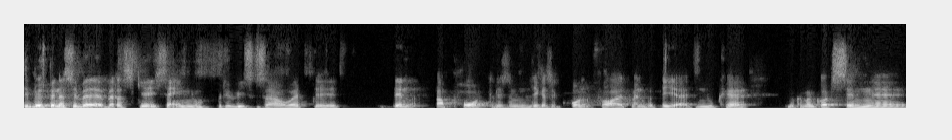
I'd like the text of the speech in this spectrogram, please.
det bliver spændende at se, hvad, hvad der sker i sagen nu, for det viser sig jo, at øh, den rapport, der ligesom ligger til grund for, at man vurderer, at nu kan, nu kan man godt sende, øh,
